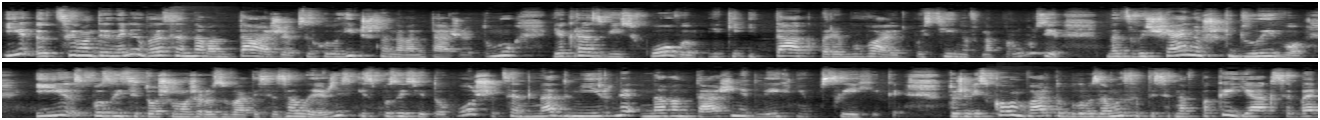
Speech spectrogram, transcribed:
і цим адреналіном вона це навантажує, психологічно навантажує. Тому якраз військовим, які і так перебувають постійно в напрузі, надзвичайно шкідливо і з позиції того, що може розвиватися залежність, і з позиції того, що це надмірне навантаження для їхньої психіки. Тож військовим варто було б замислитися навпаки, як себе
